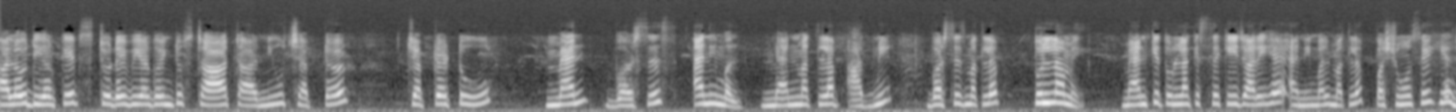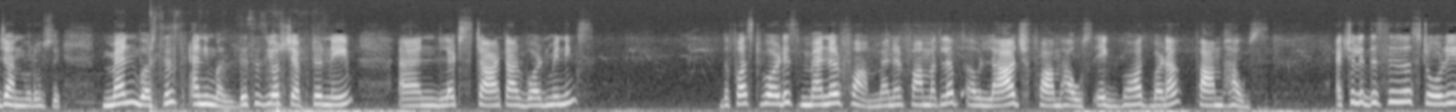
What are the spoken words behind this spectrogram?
Hello dear kids, today we are going to start our new chapter, chapter 2, men versus animal. Man मतलब आदमी versus मतलब तुलना में। मैन की तुलना किससे की जा रही है? एनिमल मतलब पशुओं से या जानवरों से। Man versus animal this is your chapter name and let's start our word meanings the first word is manor farm manor farm मतलब लार्ज फार्म हाउस एक बहुत बड़ा farm house actually this is a story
